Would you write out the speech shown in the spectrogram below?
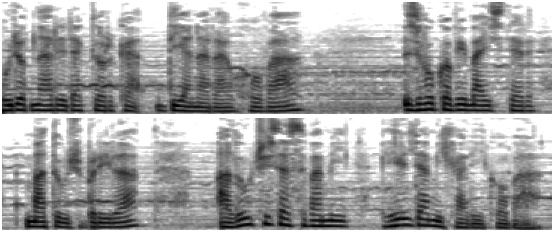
hudobná redaktorka Diana Rauchová, zvukový majster Matúš Brila a lúči sa s vami Hilda Michalíková.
